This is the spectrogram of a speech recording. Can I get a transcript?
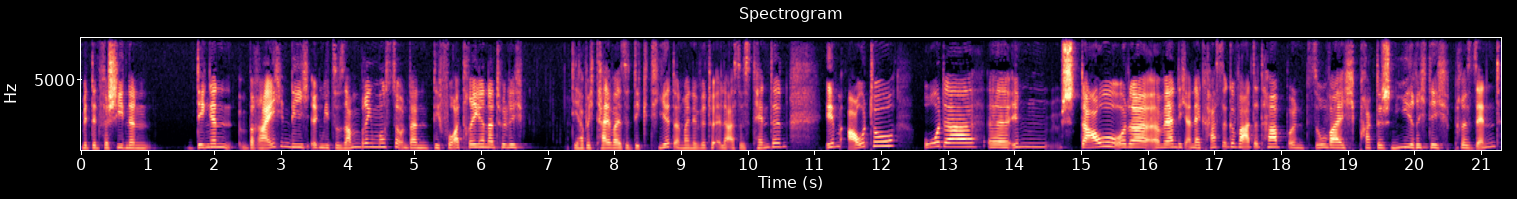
mit den verschiedenen Dingen, Bereichen, die ich irgendwie zusammenbringen musste und dann die Vorträge natürlich, die habe ich teilweise diktiert an meine virtuelle Assistentin im Auto oder äh, im Stau oder äh, während ich an der Kasse gewartet habe. Und so war ich praktisch nie richtig präsent.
